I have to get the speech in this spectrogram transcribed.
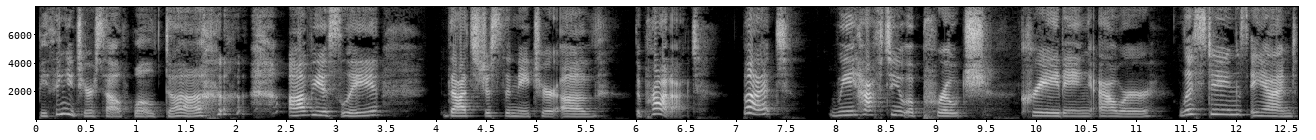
be thinking to yourself, well, duh. Obviously, that's just the nature of the product. But we have to approach creating our listings and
